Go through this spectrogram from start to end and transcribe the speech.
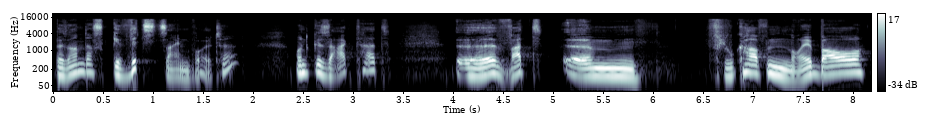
besonders gewitzt sein wollte und gesagt hat, äh, was ähm, Flughafen Neubau,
